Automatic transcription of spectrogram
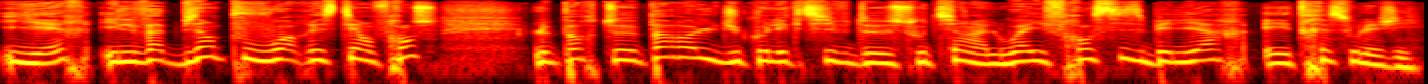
hier. Il va bien pouvoir rester en France. Le porte-parole du collectif de soutien à Loaï, Francis Béliard, est très soulagé.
